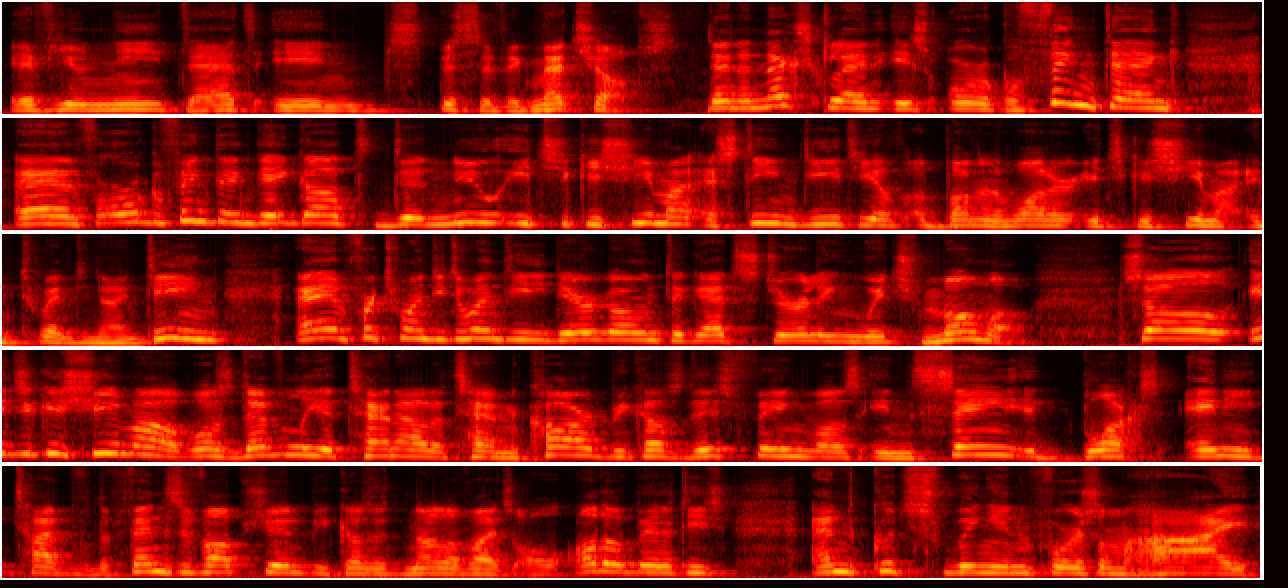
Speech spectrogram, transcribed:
if you need that in specific matchups. Then the next clan is Oracle Think Tank, and for Oracle Think Tank they got the new Ichikishima Esteemed Deity of Abundant Water Ichikishima in 2019. And for 2020, they're going to get Sterling Witch Momo. So Ichikishima was definitely a 10 out of 10 card because this thing was insane. It blocks any type of defensive option because it nullifies all auto abilities and could swing in for some high,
